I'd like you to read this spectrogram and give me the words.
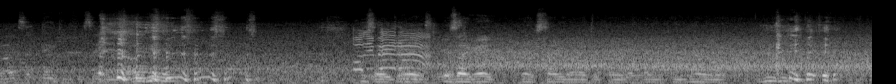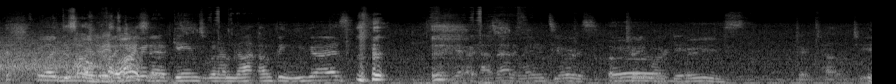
bucks. Like, thank you for saying that. It's like this. It's like, hey, next time you don't have to play, like, I'm, I'm doing it. You're like, this open if I do it at games when I'm not umping you guys. Like, yeah, have at it, man. It's yours. You Oh, trademark it. beast. Fatality.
